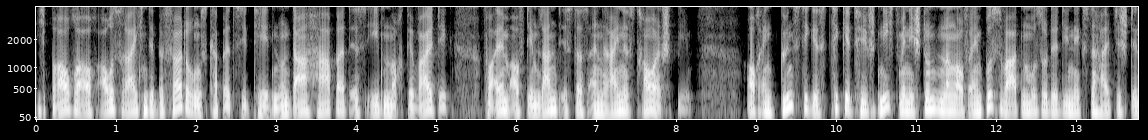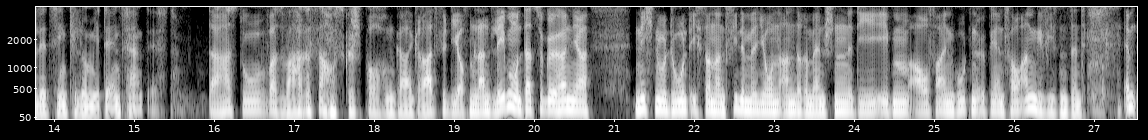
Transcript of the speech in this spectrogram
Ich brauche auch ausreichende Beförderungskapazitäten und da hapert es eben noch gewaltig. Vor allem auf dem Land ist das ein reines Trauerspiel. Auch ein günstiges Ticket hilft nicht, wenn ich stundenlang auf einen Bus warten muss oder die nächste Haltestelle zehn Kilometer entfernt ist. Da hast du was Wahres ausgesprochen, Karl, gerade für die auf dem Land leben. Und dazu gehören ja nicht nur du und ich, sondern viele Millionen andere Menschen, die eben auf einen guten ÖPNV angewiesen sind. Ähm,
